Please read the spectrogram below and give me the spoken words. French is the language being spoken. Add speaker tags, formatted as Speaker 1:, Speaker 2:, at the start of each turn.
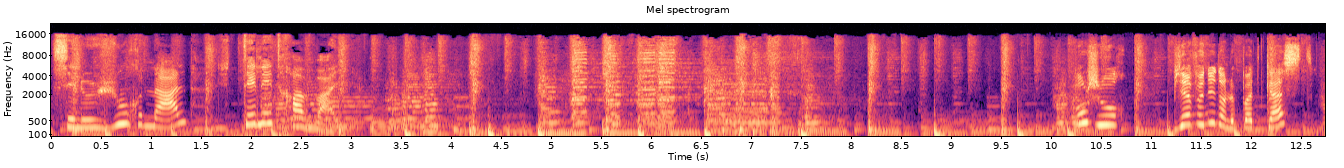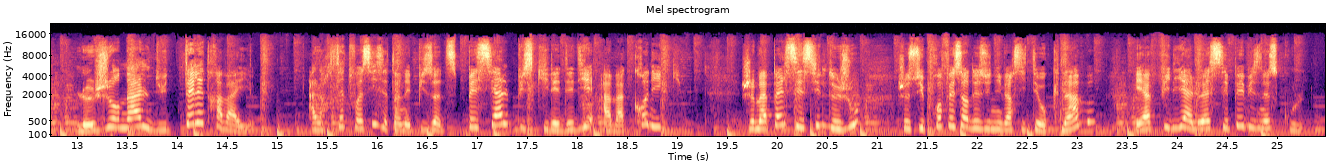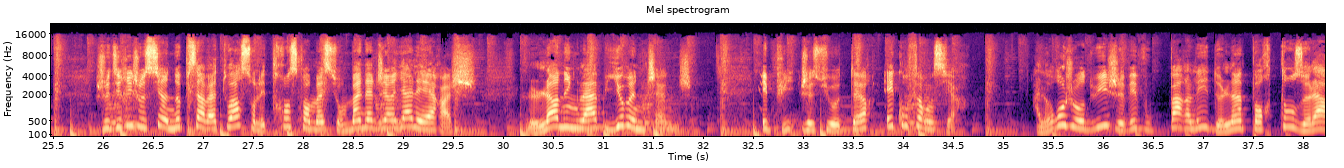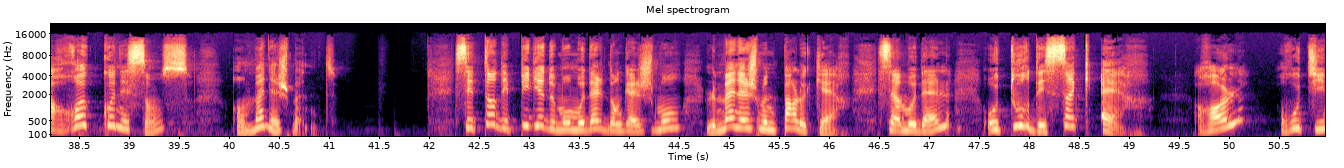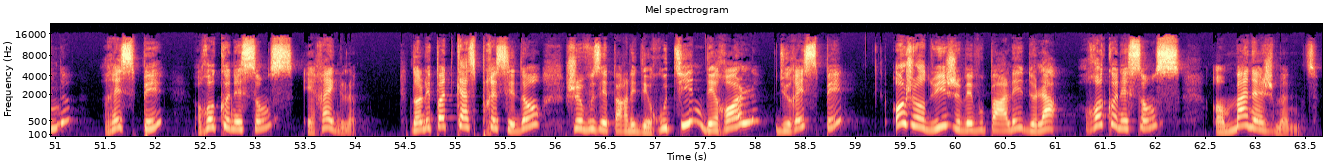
Speaker 1: C'est le journal du télétravail.
Speaker 2: Bonjour, bienvenue dans le podcast Le journal du télétravail. Alors cette fois-ci c'est un épisode spécial puisqu'il est dédié à ma chronique. Je m'appelle Cécile Dejoux, je suis professeure des universités au CNAM et affiliée à l'ESCP Business School. Je dirige aussi un observatoire sur les transformations managériales et RH, le Learning Lab Human Change. Et puis, je suis auteure et conférencière. Alors aujourd'hui, je vais vous parler de l'importance de la reconnaissance en management. C'est un des piliers de mon modèle d'engagement, le management par le care. C'est un modèle autour des 5 R. Rôle, routine, respect, reconnaissance et règles. Dans les podcasts précédents, je vous ai parlé des routines, des rôles, du respect. Aujourd'hui, je vais vous parler de la reconnaissance en management.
